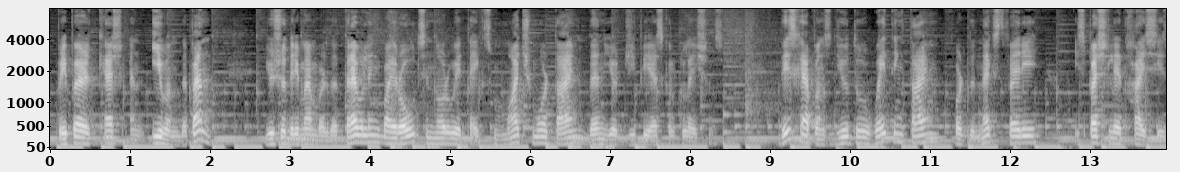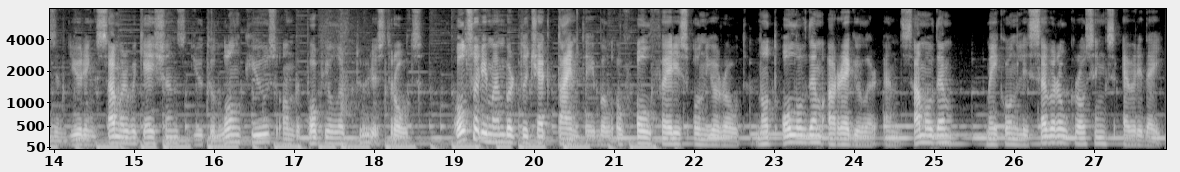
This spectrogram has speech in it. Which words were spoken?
prepared cash and even the pen, you should remember that traveling by roads in Norway takes much more time than your GPS calculations. This happens due to waiting time for the next ferry, especially at high season during summer vacations due to long queues on the popular tourist roads. Also remember to check timetable of all ferries on your road. Not all of them are regular and some of them make only several crossings every day.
